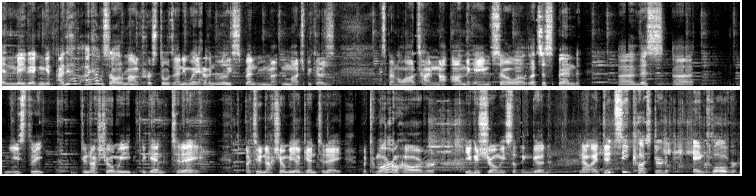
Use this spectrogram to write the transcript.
and maybe I can get, I have, I have a solid amount of crystals anyway, I haven't really spent much because I spent a lot of time not on the game, so uh, let's just spend uh, this, uh, use three, do not show me again today, uh, do not show me again today, but tomorrow, however, you can show me something good. Now, I did see custard and clover,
